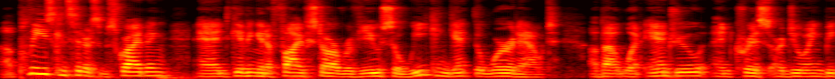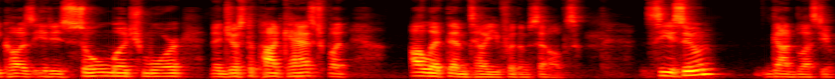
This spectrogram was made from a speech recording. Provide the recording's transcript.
Uh, please consider subscribing and giving it a five star review so we can get the word out about what Andrew and Chris are doing because it is so much more than just a podcast, but I'll let them tell you for themselves. See you soon. God bless you.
